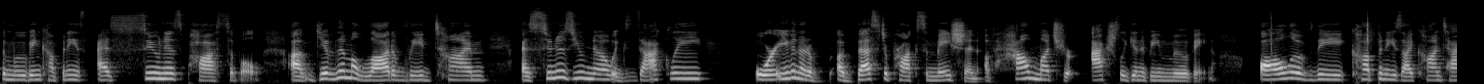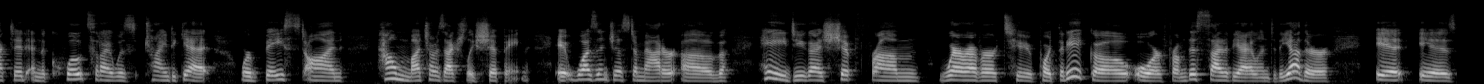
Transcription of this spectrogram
the moving companies as soon as possible. Um, give them a lot of lead time. As soon as you know exactly or even a, a best approximation of how much you're actually going to be moving. All of the companies I contacted and the quotes that I was trying to get were based on how much I was actually shipping. It wasn't just a matter of, hey, do you guys ship from wherever to Puerto Rico or from this side of the island to the other? It is,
